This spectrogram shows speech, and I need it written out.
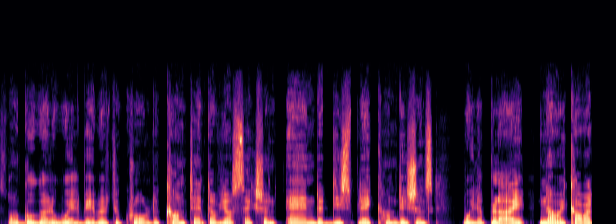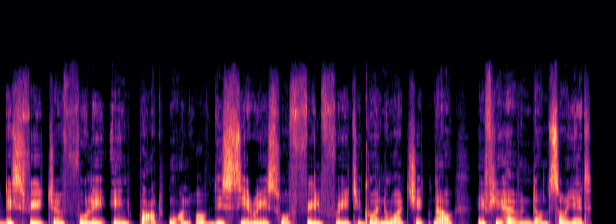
So Google will be able to crawl the content of your section and the display conditions will apply. Now we covered this feature fully in part one of this series, so feel free to go and watch it now if you haven't done so yet.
